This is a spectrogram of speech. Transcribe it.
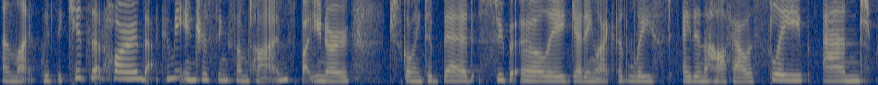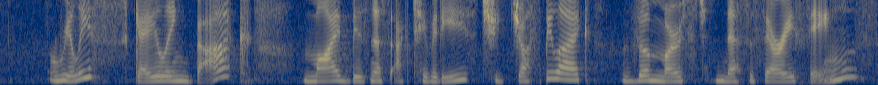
And like with the kids at home, that can be interesting sometimes. But you know, just going to bed super early, getting like at least eight and a half hours sleep, and really scaling back my business activities to just be like the most necessary things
